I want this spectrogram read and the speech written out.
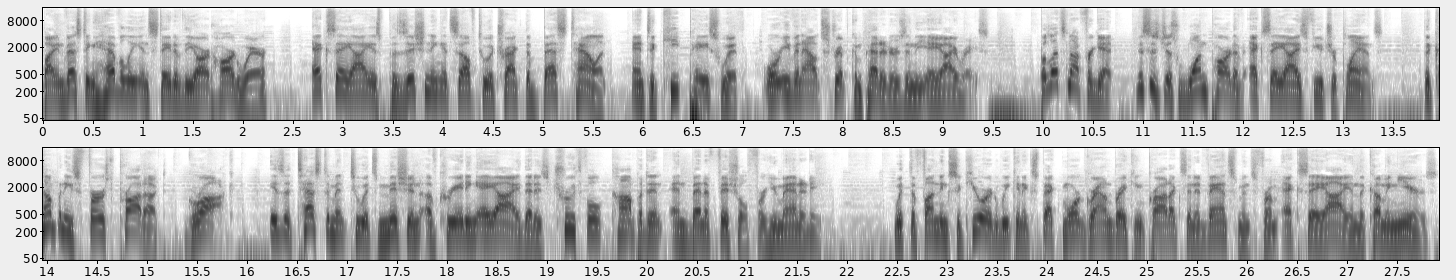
By investing heavily in state-of-the-art hardware, xAI is positioning itself to attract the best talent and to keep pace with, or even outstrip competitors in the AI race. But let's not forget, this is just one part of xAI's future plans. The company's first product, Grok, is a testament to its mission of creating AI that is truthful, competent, and beneficial for humanity. With the funding secured we can expect more groundbreaking products and advancements from XAI in the coming years.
